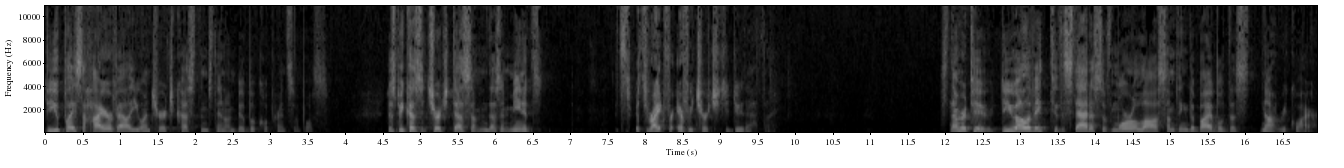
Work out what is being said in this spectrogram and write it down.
Do you place a higher value on church customs than on biblical principles? Just because the church does something doesn't mean it's, it's, it's right for every church to do that thing. It's number two. Do you elevate to the status of moral law something the Bible does not require?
